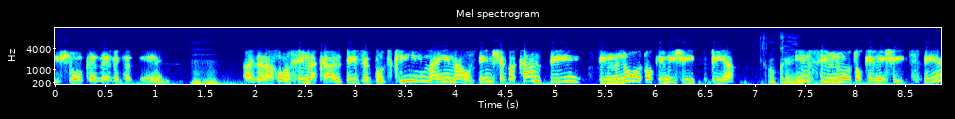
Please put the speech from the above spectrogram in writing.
אישור כזה וכזה, אז אנחנו הולכים לקלפי ובודקים האם העובדים שבקלפי סימנו אותו כמי שהצביע. אוקיי. אם סימנו אותו כמי שהצביע,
